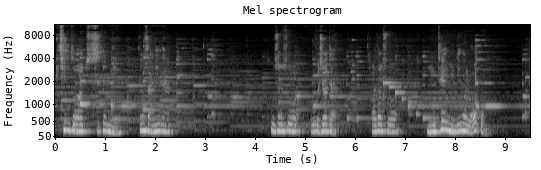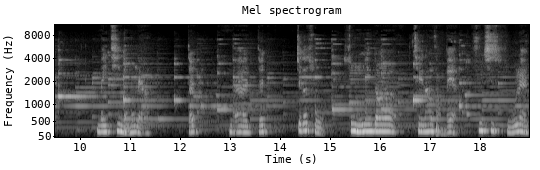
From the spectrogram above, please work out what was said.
一清早去等人。等啥人呢？呼声说：“我勿晓得。”涛涛说：“五胎女人的老公，每天门门亮，踏呃踏脚踏车送女人到菜场上班，夫妻坐下来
